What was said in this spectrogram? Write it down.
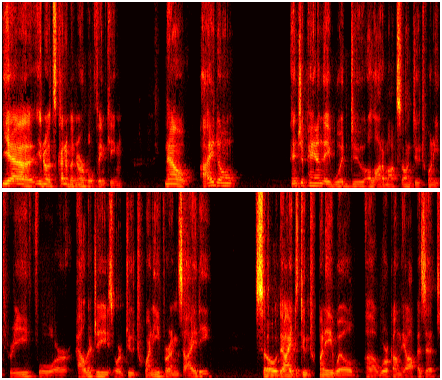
Yeah, you know, it's kind of a herbal thinking. Now, I don't. In Japan, they would do a lot of Moxa on Du 23 for allergies or Du 20 for anxiety. So the I do 20 will uh, work on the opposite.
